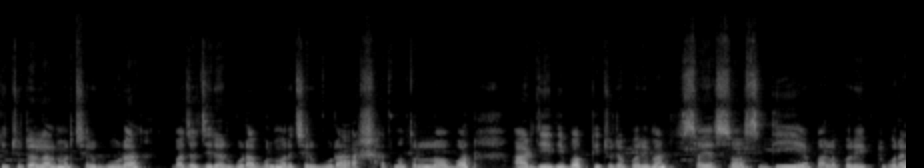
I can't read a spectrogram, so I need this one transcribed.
কিছুটা লাল মরিচের গুঁড়া বাজার জিরার গুঁড়া, গোলমরিচের গুঁড়া আর স্বাদ মতো লবণ। আর দিয়ে দিব কিছুটা পরিমাণ সয়া সস। দিয়ে ভালো করে একটু করে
